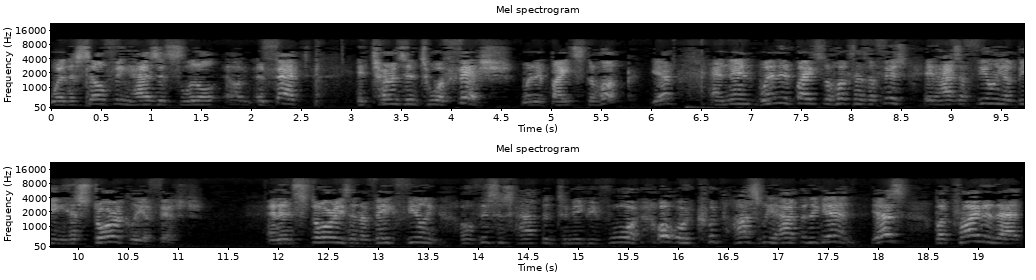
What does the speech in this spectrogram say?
where the selfing has its little um, effect, it turns into a fish when it bites the hook. Yeah? And then when it bites the hooks as a fish, it has a feeling of being historically a fish. And in stories and a vague feeling, oh, this has happened to me before, oh, or it could possibly happen again. Yes? But prior to that,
